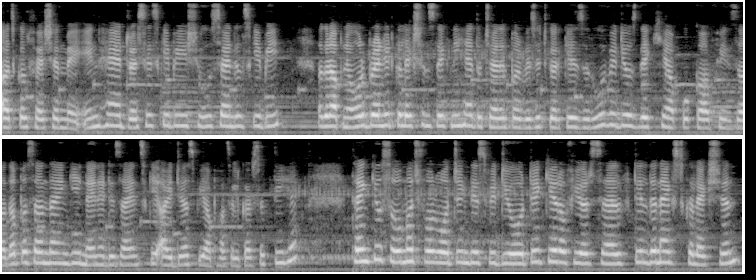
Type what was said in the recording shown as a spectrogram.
आजकल फ़ैशन में इन हैं ड्रेसेस के भी शूज़ सैंडल्स के भी। अगर आपने और ब्रांडेड कलेक्शंस देखनी है तो चैनल पर विज़िट करके ज़रूर वीडियोस देखिए। आपको काफ़ी ज़्यादा पसंद आएँगी। नए नए डिज़ाइंस के आइडियाज़ भी आप हासिल कर सकती हैं। Thank you so much for watching this video. Take care of yourself. Till the next collection.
